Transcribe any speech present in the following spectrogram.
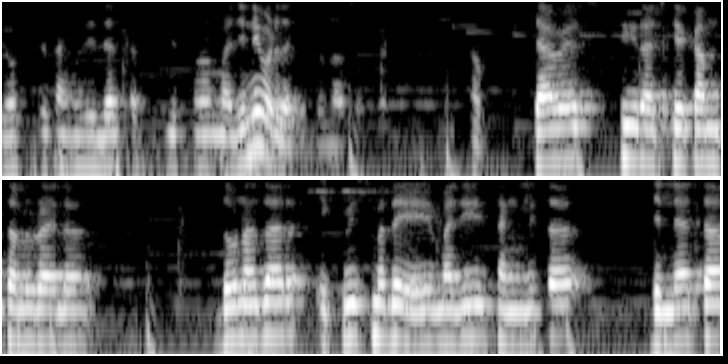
युवकचे सांगली जिल्ह्यात सरचिटणीस म्हणून माझी निवड झाली दोन हजार सतरा साली. त्यावेळेस ही राजकीय काम चालू राहिलं. दोन हजार एकवीसमध्ये माझी सांगलीचा जिल्ह्याचा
